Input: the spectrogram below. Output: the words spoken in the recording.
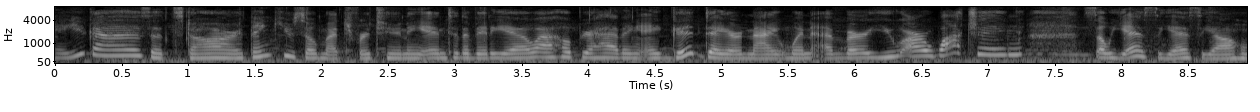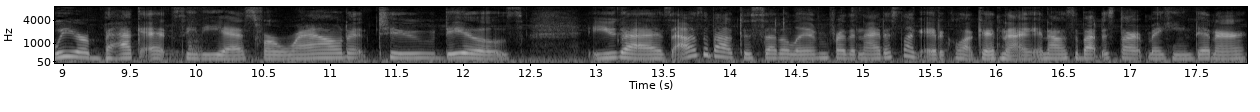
Hey you guys, it's Star. Thank you so much for tuning into the video. I hope you're having a good day or night whenever you are watching. So yes, yes, y'all, we are back at CVS for round two deals. You guys, I was about to settle in for the night. It's like 8 o'clock at night, and I was about to start making dinner.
